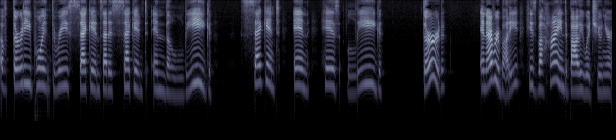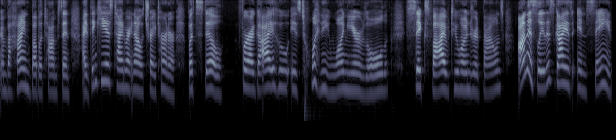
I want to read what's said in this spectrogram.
of 30.3 seconds. That is second in the league. Second in his league. Third in everybody. He's behind Bobby Witt Jr. and behind Bubba Thompson. I think he is tied right now with Trea Turner, but still, for a guy who is 21 years old, 6'5, 200 pounds, honestly, this guy is insane.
